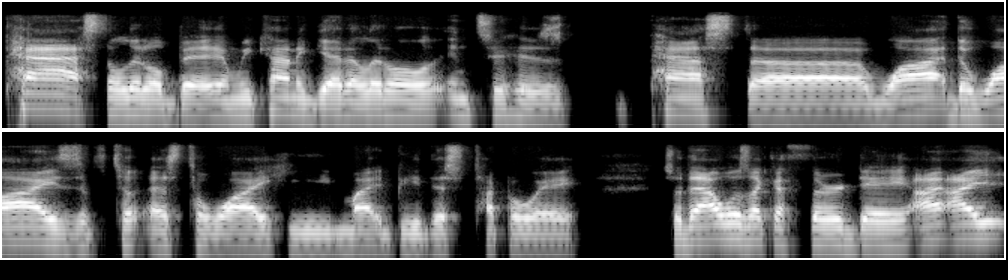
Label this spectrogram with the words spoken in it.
past a little bit and we kind of get a little into his past uh why the whys of to, as to why he might be this type of way. So that was like a third day. I i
